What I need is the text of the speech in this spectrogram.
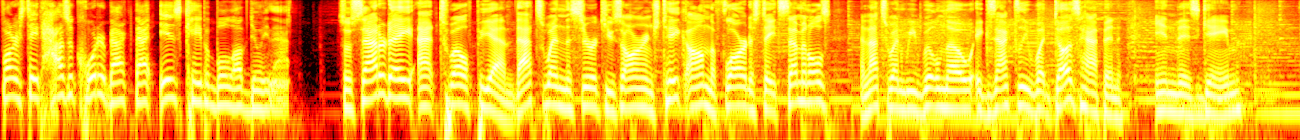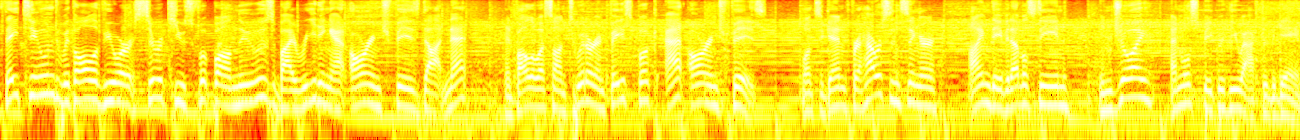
Florida State has a quarterback that is capable of doing that. So, Saturday at 12 p.m., that's when the Syracuse Orange take on the Florida State Seminoles, and that's when we will know exactly what does happen in this game. Stay tuned with all of your Syracuse football news by reading at orangefizz.net and follow us on Twitter and Facebook at orangefizz. Once again, for Harrison Singer, I'm David Edelstein. Enjoy, and we'll speak with you after the game.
